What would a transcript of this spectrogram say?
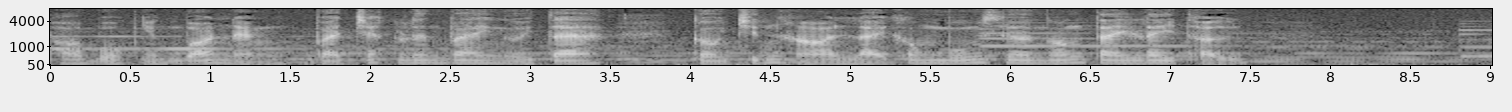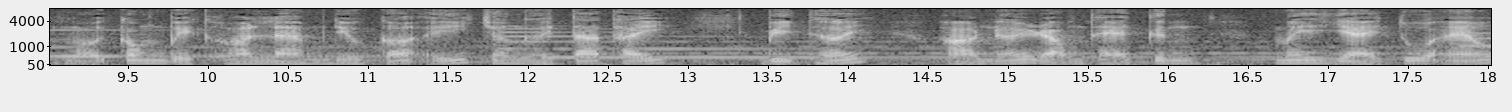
Họ buộc những bó nặng và chắc lên vai người ta, còn chính họ lại không muốn giơ ngón tay lay thử. Mọi công việc họ làm đều có ý cho người ta thấy. Vì thế, họ nới rộng thẻ kinh mây dài tua áo.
